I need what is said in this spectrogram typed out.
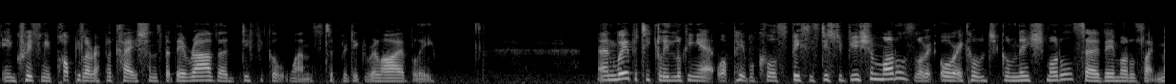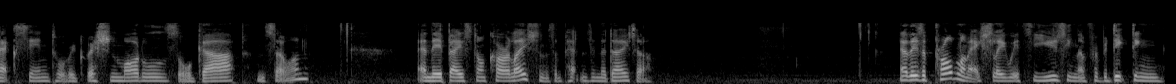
increasingly popular applications, but they're rather difficult ones to predict reliably. And we're particularly looking at what people call species distribution models or, or, ecological niche models. So they're models like Maxent or regression models or GARP and so on. And they're based on correlations and patterns in the data. Now there's a problem actually with using them for predicting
